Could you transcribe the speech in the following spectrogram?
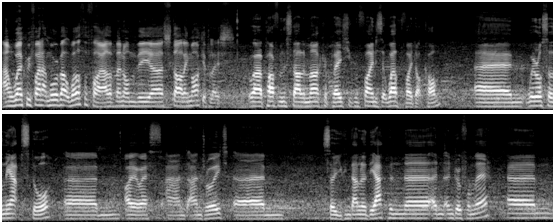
And where can we find out more about Wealthify other than on the uh, Starling Marketplace? Well, apart from the Starling Marketplace, you can find us at wealthify.com. Um, we're also on the App Store, um, iOS and Android. So you can download the app and, uh, and, and, go from there. Um,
